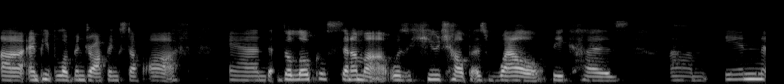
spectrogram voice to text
Uh, and people have been dropping stuff off. And the local cinema was a huge help as well because um, in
